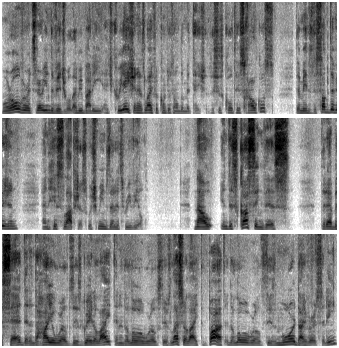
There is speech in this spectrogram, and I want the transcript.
Moreover, it's very individual. Everybody, each creation has life according to its own limitations. This is called Hischalkus, that means the subdivision, and Hislapshus, which means that it's revealed. Now, in discussing this, the Rebbe said that in the higher worlds there's greater light, and in the lower worlds there's lesser light, but in the lower worlds there's more diversity,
